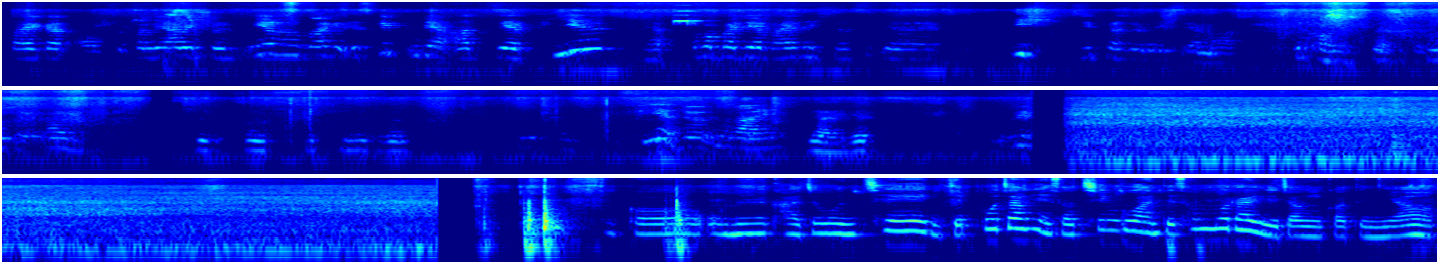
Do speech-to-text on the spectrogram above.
Steigert auch. Von der habe ich schon mehrere Sachen. Es gibt in der Art sehr viel, aber bei der weiß ich, dass äh, ich sie persönlich sehr mag. Das ist gut. sind zu viele drin. Vier dürfen rein. Ja, jetzt. 이거 오늘 가져온 책 이제 포장해서 친구한테 선물할 예정이거든요.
